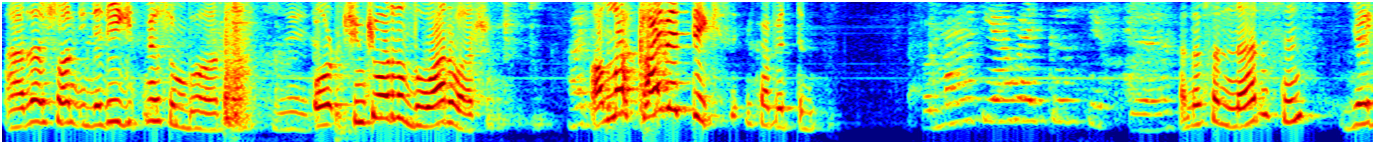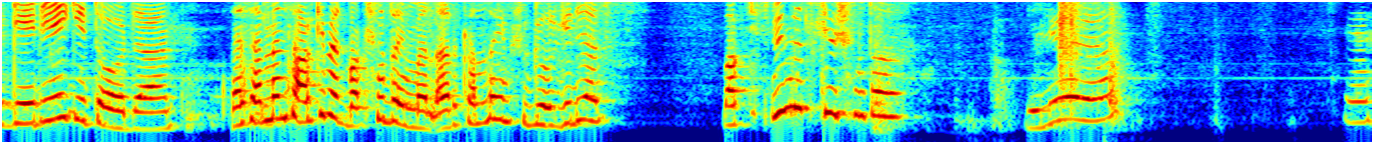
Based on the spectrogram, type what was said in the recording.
Arda şu an ileriye gitmiyorsun bu arada. Evet. Or çünkü orada duvar var. Hadi. Allah kaybettik. Seni kaybettim. Ormana kıyafet kız çıktı. Erdem sen neredesin? Ya geriye git oradan. Ya sen beni takip et. Bak şuradayım ben. Arkandayım şu gölgeli yer. Bak ismim gözüküyor şurada. Geliyorum. Heh,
